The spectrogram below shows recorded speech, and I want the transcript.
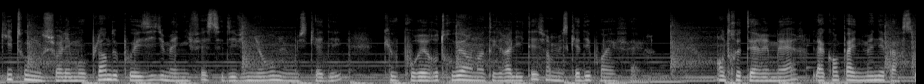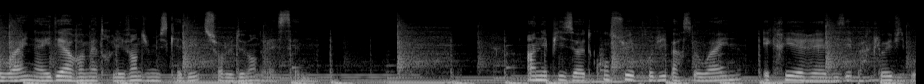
Quittons-nous sur les mots pleins de poésie du manifeste des vignerons du Muscadet, que vous pourrez retrouver en intégralité sur muscadet.fr. Entre terre et mer, la campagne menée par SoWine a aidé à remettre les vins du Muscadet sur le devant de la scène. Un épisode conçu et produit par SoWine, écrit et réalisé par Chloé Vibo.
